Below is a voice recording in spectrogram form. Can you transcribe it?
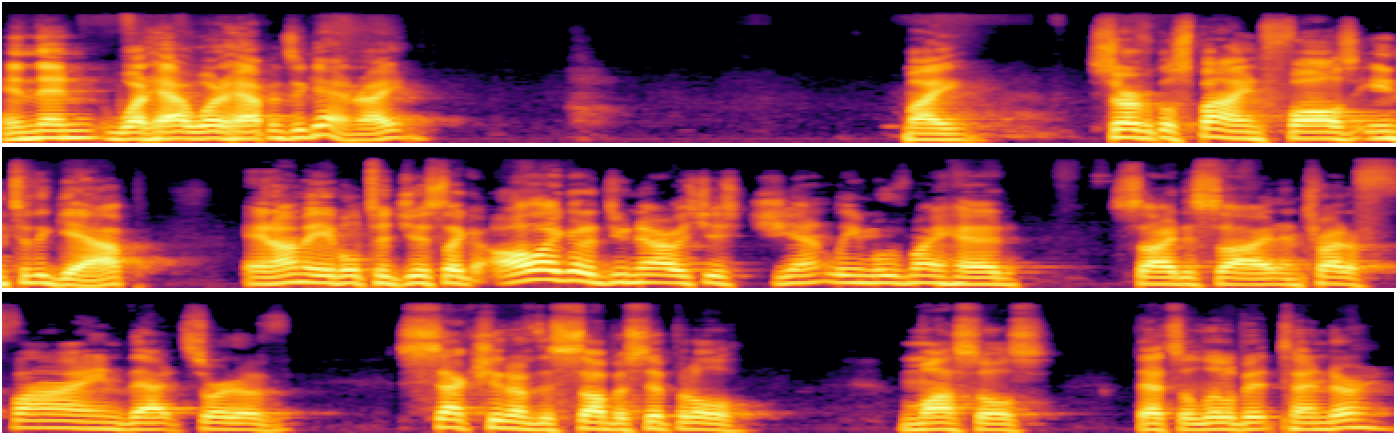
And then what, ha- what happens again, right? My cervical spine falls into the gap, and I'm able to just, like, all I got to do now is just gently move my head side to side and try to find that sort of section of the suboccipital muscles that's a little bit tender.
